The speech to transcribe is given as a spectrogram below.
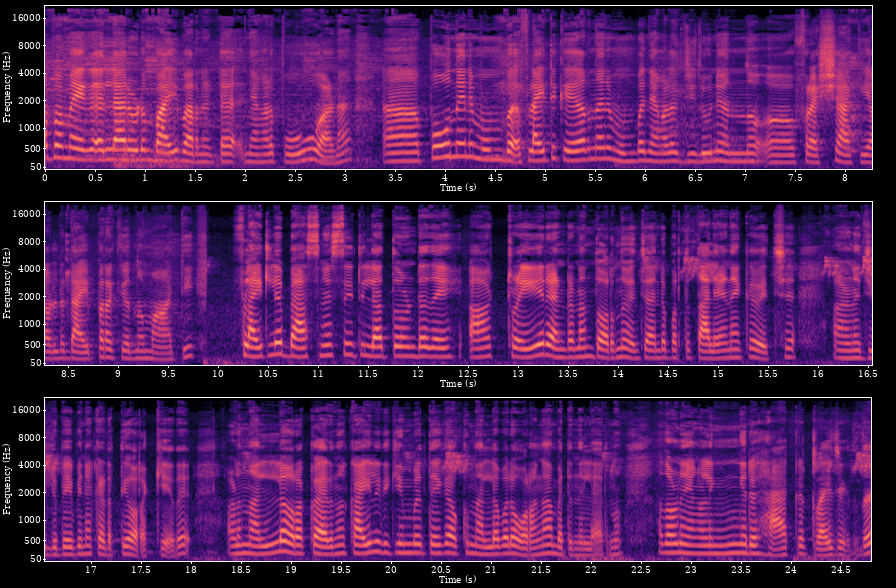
അപ്പം എല്ലാവരോടും ബൈ പറഞ്ഞിട്ട് ഞങ്ങൾ പോവുകയാണ് പോകുന്നതിന് മുമ്പ് ഫ്ലൈറ്റ് കയറുന്നതിന് മുമ്പ് ഞങ്ങൾ ജിലുവിനെ ഒന്ന് ഫ്രഷ് ആക്കി അവളുടെ ഡൈപ്പറൊക്കെ ഒന്ന് മാറ്റി. ഫ്ലൈറ്റിൽ ബാസിനസ് സീറ്റ് ഇല്ലാത്തതുകൊണ്ട് അതെ ആ ട്രേ രണ്ടെണ്ണം തുറന്ന് വെച്ച് അതിന്റെ പുറത്ത് തലേണയൊക്കെ വെച്ച് ആണ് ജിലു ബേബിനെ കിടത്തി ഉറക്കിയത്. അവൾ നല്ല ഉറക്കമായിരുന്നു. കയ്യിലിരിക്കുമ്പോഴത്തേക്ക് അവൾക്ക് നല്ലപോലെ ഉറങ്ങാൻ പറ്റുന്നില്ലായിരുന്നു. അതുകൊണ്ട് ഞങ്ങൾ ഇങ്ങനൊരു ഹാക്ക് ട്രൈ ചെയ്തത്.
